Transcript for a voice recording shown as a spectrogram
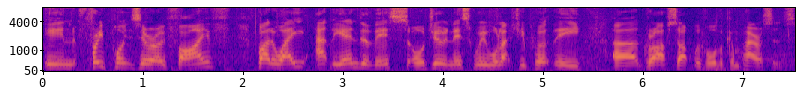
in 3.05. By the way, at the end of this, or during this, we will actually put the uh, graphs up with all the comparisons.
